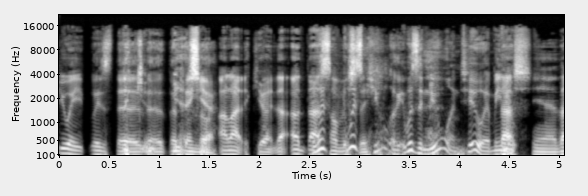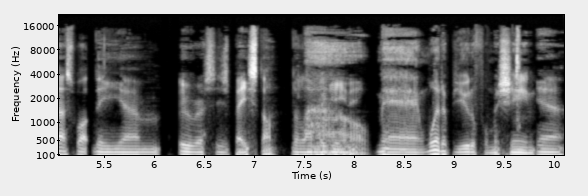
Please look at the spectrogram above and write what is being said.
Q8 was the the, Q- the, thing. so yeah, I like the Q8. That, uh, It that's was, obviously it was cute. look, It was a new one too. I mean, it- that's yeah, that's what the um, Urus is based on, the Lamborghini. Oh man, what a beautiful machine. Yeah,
